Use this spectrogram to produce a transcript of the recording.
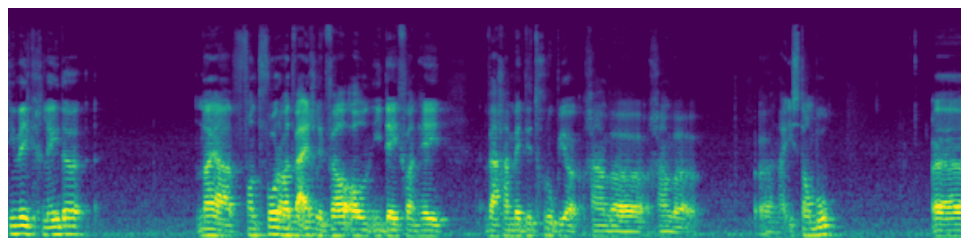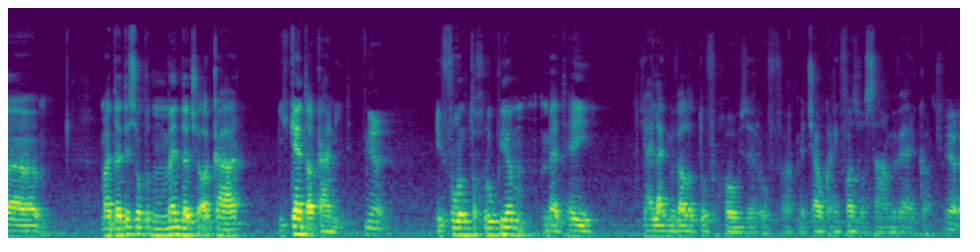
Tien weken geleden, nou ja, van tevoren hadden we eigenlijk wel al een idee van... hey, wij gaan met dit groepje gaan we, gaan we eh, naar Istanbul. Ehm, maar dat is op het moment dat je elkaar... Je kent elkaar niet. Ja. Je vormt een groepje met, hey, jij lijkt me wel een toffe gozer. Of eh, met jou kan ik vast wel samenwerken. Ja.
